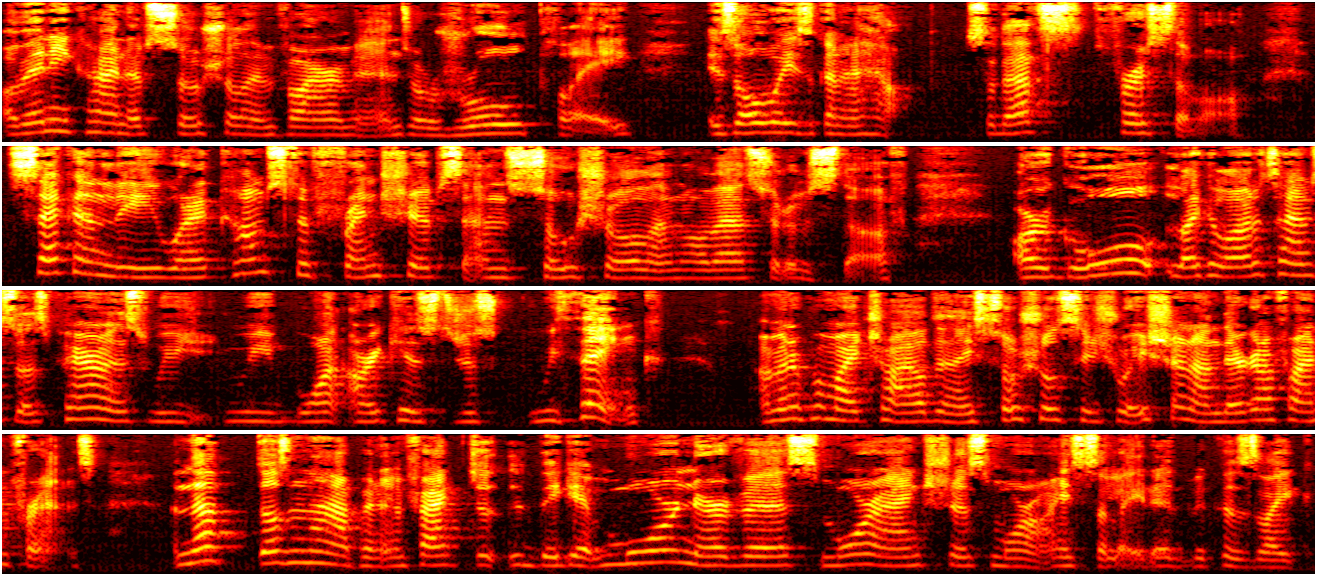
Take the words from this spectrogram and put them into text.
of any kind of social environment or role play is always going to help. So that's first of all. Secondly, when it comes to friendships and social and all that sort of stuff, our goal like a lot of times as parents we we want our kids to just we think i'm going to put my child in a social situation and they're going to find friends. And that doesn't happen. In fact they get more nervous more anxious more isolated because like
